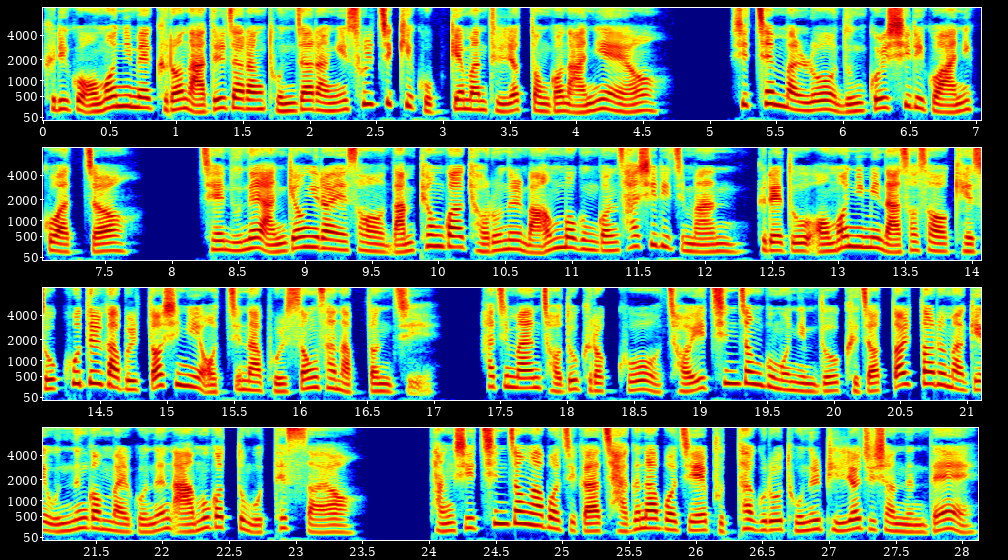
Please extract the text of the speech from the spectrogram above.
그리고 어머님의 그런 아들 자랑 돈 자랑이 솔직히 곱게만 들렸던 건 아니에요. 시쳇말로 눈꼴 시리고 안 입고 왔죠. 제 눈에 안경이라 해서 남편과 결혼을 마음먹은 건 사실이지만 그래도 어머님이 나서서 계속 호들갑을 떠시니 어찌나 볼썽사납던지. 하지만 저도 그렇고 저희 친정부모님도 그저 떨떠름하게 웃는 것 말고는 아무것도 못했어요. 당시 친정아버지가 작은아버지의 부탁으로 돈을 빌려주셨는데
